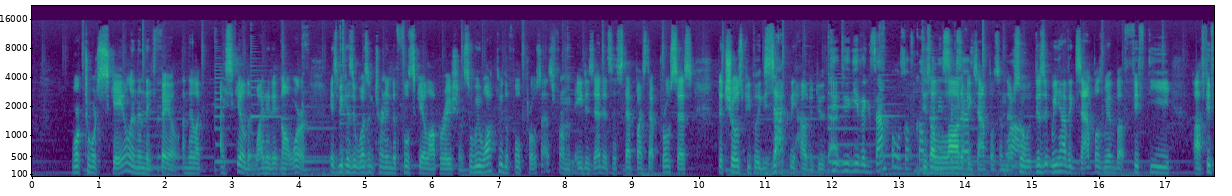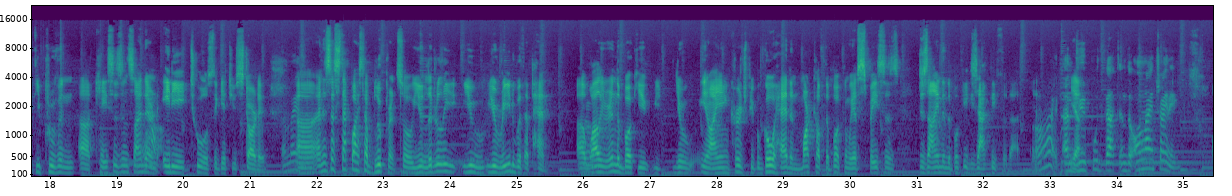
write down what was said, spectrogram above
work towards scale and then they fail and they're like i scaled it why did it not work it's because it wasn't turned into full scale operation so we walk through the full process from a to z it's a step by step process that shows people exactly how to do that do you give examples of companies? there's a lot of examples in there Wow. so we have examples we have about 50 uh, 50 proven uh, cases inside there and 88 tools to get you started. Uh, and it's a step-by-step blueprint so you literally you you read with a pen. Uh, while you're in the book you, you you you know i encourage people go ahead and mark up the book and we have spaces designed in the book exactly for that. Yeah. All right. And Yeah. do you put that in the online training?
